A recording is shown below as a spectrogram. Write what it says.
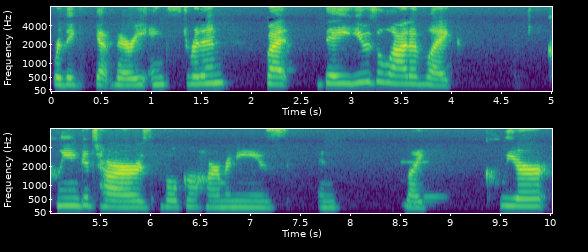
where they get very angst ridden, but they use a lot of like clean guitars, vocal harmonies, and like clear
